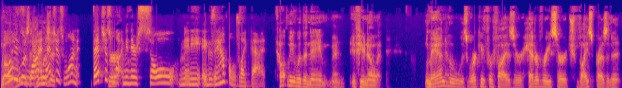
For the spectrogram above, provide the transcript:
Well, what is one? And that's it? just one. That's just there, one. I mean, there's so many examples like that. Help me with a name, and if you know it. Man who was working for Pfizer, head of research, vice president,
